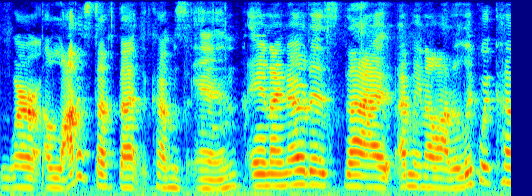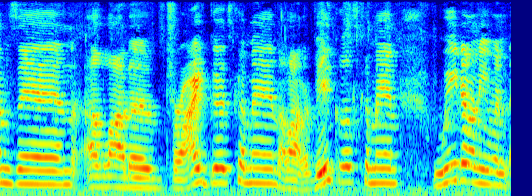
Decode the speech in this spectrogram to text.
where a lot of stuff that comes in. And I noticed that, I mean, a lot of liquid comes in, a lot of dry goods come in, a lot of vehicles come in. We don't even,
